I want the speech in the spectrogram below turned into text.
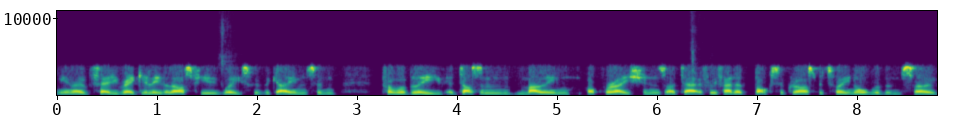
you know, fairly regularly the last few weeks with the games, and probably a dozen mowing operations. I doubt if we've had a box of grass between all of them. So.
